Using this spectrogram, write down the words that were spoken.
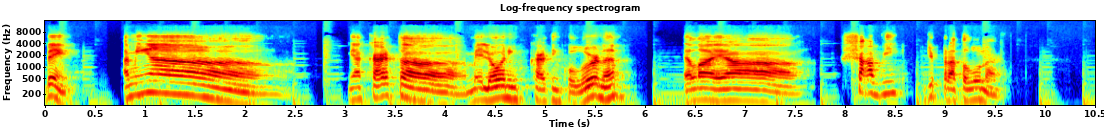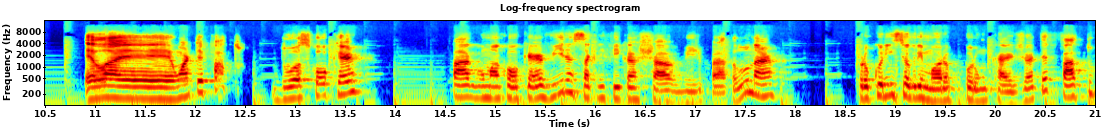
Bem, a minha minha carta melhor em carta incolor, né? Ela é a chave de prata lunar. Ela é um artefato, duas qualquer, paga uma qualquer vira, sacrifica a chave de prata lunar. Procure em seu grimório por um card de artefato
